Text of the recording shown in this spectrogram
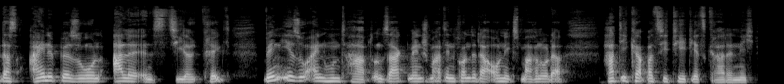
dass eine Person alle ins Ziel kriegt. Wenn ihr so einen Hund habt und sagt, Mensch, Martin konnte da auch nichts machen oder hat die Kapazität jetzt gerade nicht,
